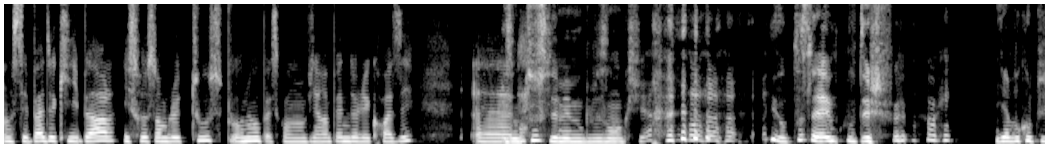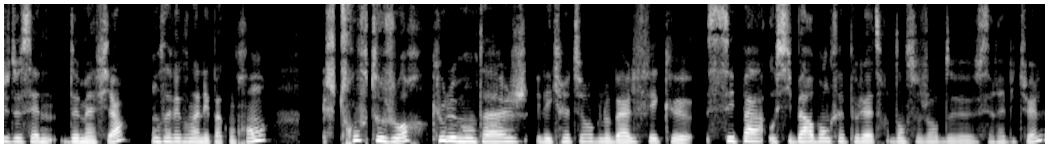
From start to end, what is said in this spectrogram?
On sait pas de qui ils parlent. Ils se ressemblent tous pour nous parce qu'on vient à peine de les croiser. Euh, ils ont tous le même blouson en cuir. ils ont tous la même coupe de cheveux. oui. Il y a beaucoup plus de scènes de mafia. On savait qu'on n'allait pas comprendre. Je trouve toujours que le montage et l'écriture globale fait que c'est pas aussi barbant que ça peut l'être dans ce genre de série habituelle,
